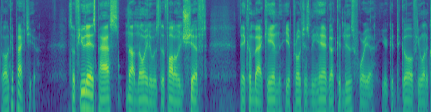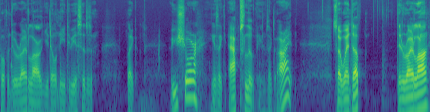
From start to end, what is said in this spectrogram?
but I'll get back to you. So a few days pass, not knowing it was the following shift. They come back in. He approaches me. Hey, I've got good news for you. You're good to go if you want to come up and do a ride along. You don't need to be a citizen. Like, are you sure? He's like, absolutely. I was like, all right. So I went up, did a ride along,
